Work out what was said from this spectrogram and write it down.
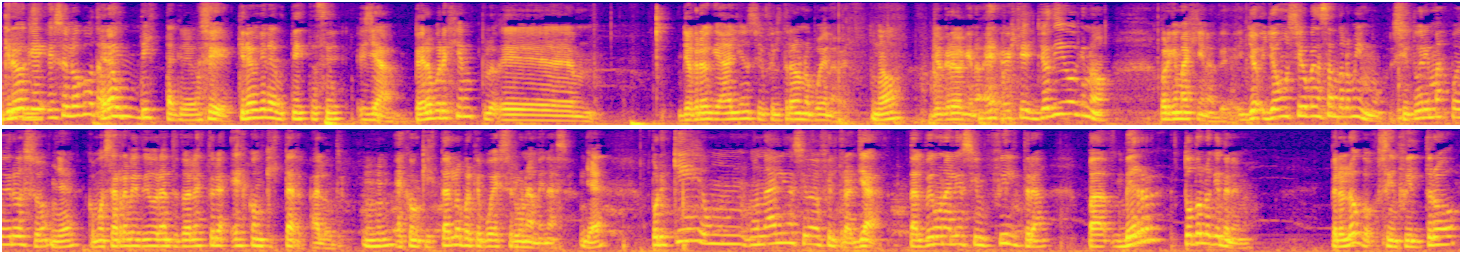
Creo que ese loco Era también... autista, creo. Sí. Creo que era autista, sí. Ya, pero por ejemplo, eh, yo creo que aliens infiltrados no pueden haber. ¿No? Yo creo que no. Es, es que yo digo que no. Porque imagínate, yo, yo aún sigo pensando lo mismo. Si tú eres más poderoso, Ya. como se ha repetido durante toda la historia, es conquistar al otro. Es conquistarlo porque puede ser una amenaza. ¿Ya? ¿Por qué un, un alien se va a infiltrar? Ya, tal vez un alien se infiltra para ver todo lo que tenemos. Pero loco, se infiltró,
